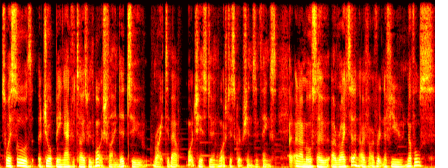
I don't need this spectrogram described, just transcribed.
So I saw a job being advertised with Watchfinder to write about watches, doing watch descriptions and things. And I'm also a writer. I've, I've written a few novels.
